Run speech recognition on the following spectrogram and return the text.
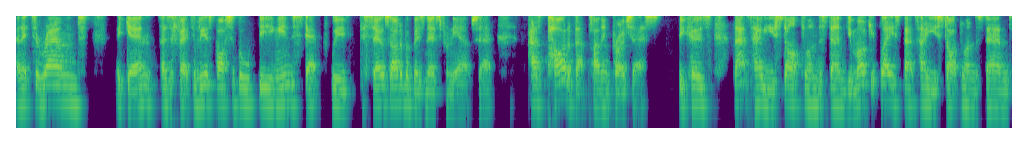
and it's around again, as effectively as possible, being in step with the sales side of a business from the outset as part of that planning process, because that's how you start to understand your marketplace. That's how you start to understand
